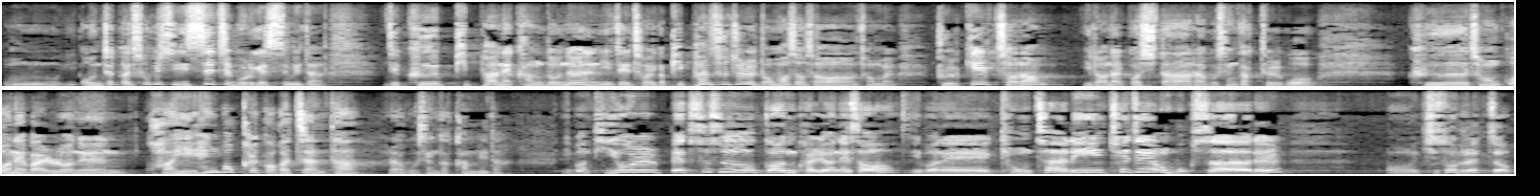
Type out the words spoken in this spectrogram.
어, 언제까지 속일 수 있을지 모르겠습니다. 이제 그 비판의 강도는 이제 저희가 비판 수준을 넘어서서 정말 불길처럼 일어날 것이다라고 생각 들고 그 정권의 말로는 과히 행복할 것 같지 않다라고 생각합니다. 이번 디올백 수수건 관련해서 이번에 경찰이 최재형 목사를 어, 기소를 했죠.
